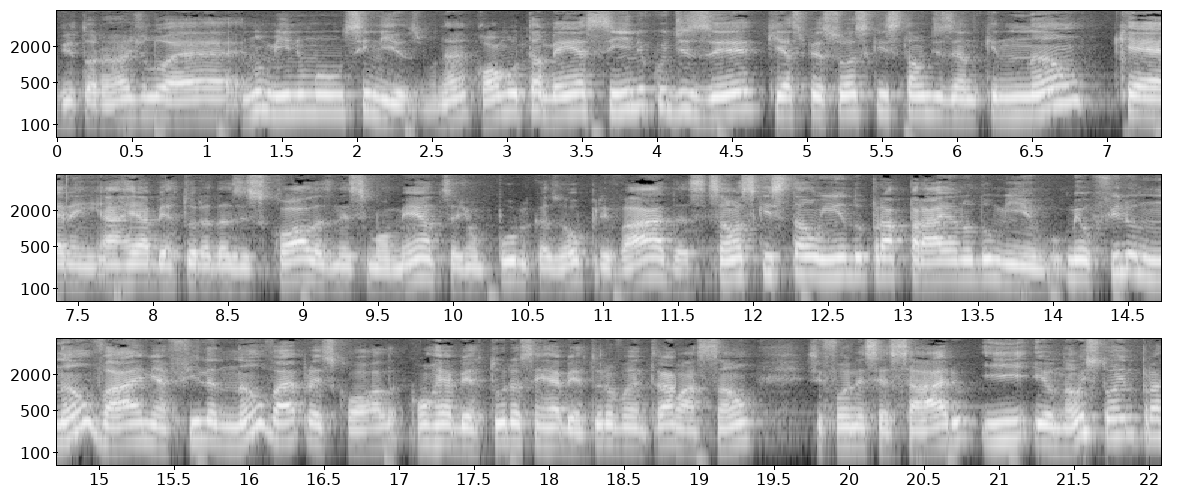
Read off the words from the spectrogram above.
Vitor Ângelo é, no mínimo, um cinismo, né? Como também é cínico dizer que as pessoas que estão dizendo que não querem a reabertura das escolas nesse momento, sejam públicas ou privadas, são as que estão indo para a praia no domingo. Meu filho não vai, minha filha não vai para a escola, com reabertura ou sem reabertura, eu vou entrar com ação se for necessário. E eu não estou indo para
